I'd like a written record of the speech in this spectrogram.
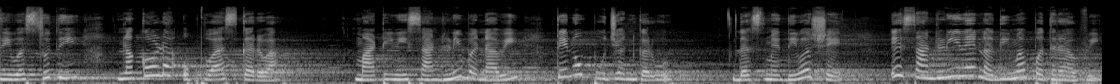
દિવસ સુધી નકોડા ઉપવાસ કરવા, માટીની સાંઢણી બનાવી તેનું પૂજન કરવું. દસમે દિવસે એ સાંઢણીને નદીમાં પધરાવવી.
